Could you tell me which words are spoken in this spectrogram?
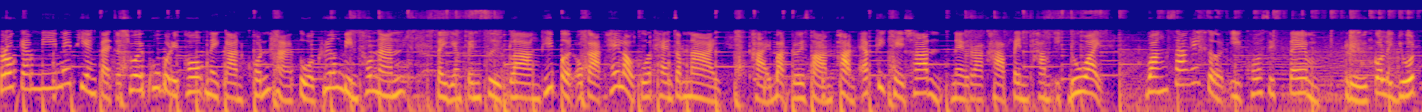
โปรแกรมนี้ไม่เพียงแต่จะช่วยผู้บริโภคในการค้นหาตั๋วเครื่องบินเท่านั้น แต่ยังเป็นสื่อกลางที่เปิดโอกาสให้เหล่าตัวแทนจำหน่าย ขายบัตรโดยสารผ่านแอปพลิเคชัน ในราคาเป็นธรรมอีกด้วยหวังสร้างให้เกิดอีโคซิสเต็มหรือกลยุทธ์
